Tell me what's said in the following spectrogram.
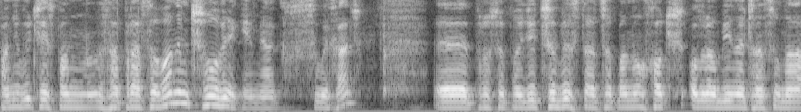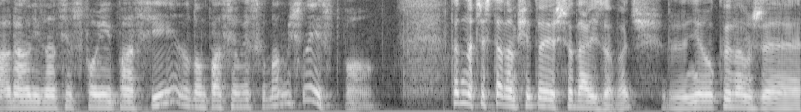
Panie Wójcie, jest Pan zapracowanym człowiekiem, jak słychać. E, Proszę powiedzieć, czy wystarcza Panu choć odrobinę czasu na realizację swojej pasji? No tą pasją jest chyba myśleństwo. To znaczy staram się to jeszcze realizować. Nie ukrywam, że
